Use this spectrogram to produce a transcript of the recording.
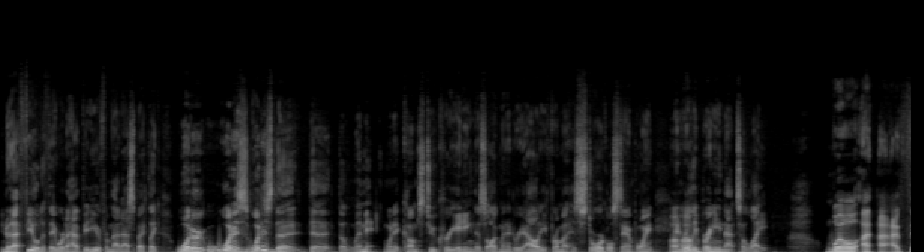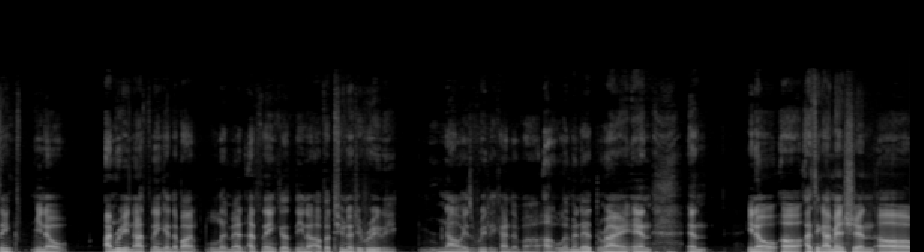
you know, that field if they were to have video from that aspect? Like what are what is what is the the the limit when it comes to creating this augmented reality from a historical standpoint and uh-huh. really bringing that to light? Well, I I think you know, I'm really not thinking about limit. I think uh, you know, opportunity really now is really kind of uh, unlimited, right? And and you know, uh, I think I mentioned uh,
